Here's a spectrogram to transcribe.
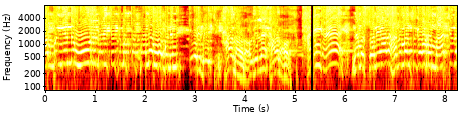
ಒಬ್ಬನಿಂದ ಊರು ಬೆಳಿತೈತಿ ಮುತ್ತಪ್ಪನ ಒಬ್ಬನಿಂದ ಕೇರಿ ಬೆಳಿತೈತಿ. ಹೌದವ್ರು ಹೌದಿಲ್ಲ? ಹೌದು ಹೌದು ಹಂಗ ನಮ್ಮ ಸೊನಿಯಾಳ ಹನುಮಂತ ಗೌಡರು ಮಾತಿನ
